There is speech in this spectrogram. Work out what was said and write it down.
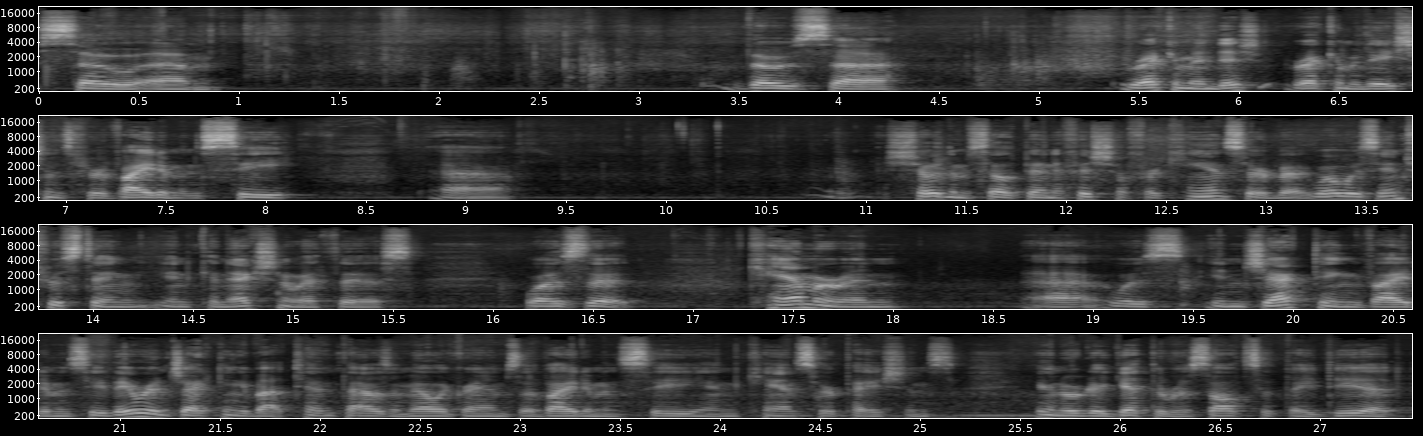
So um, those uh, recommendation, recommendations for vitamin C uh, showed themselves beneficial for cancer. But what was interesting in connection with this was that Cameron uh, was injecting vitamin C. They were injecting about 10,000 milligrams of vitamin C in cancer patients in order to get the results that they did.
